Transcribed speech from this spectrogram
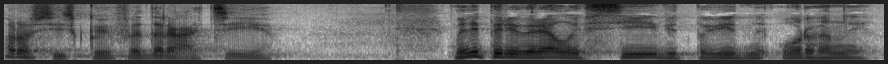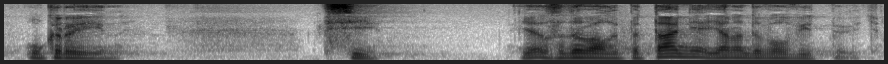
Російської Федерації. Мені перевіряли всі відповідні органи України. Всі. Я задавали питання, я надавав відповідь.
